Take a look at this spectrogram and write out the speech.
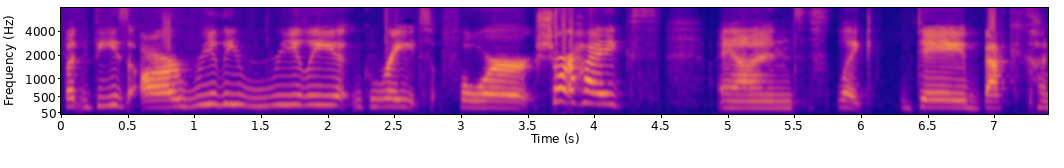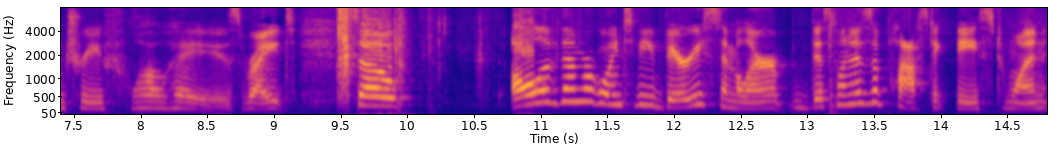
but these are really, really great for short hikes and like day backcountry flowways, right? So all of them are going to be very similar. This one is a plastic-based one.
